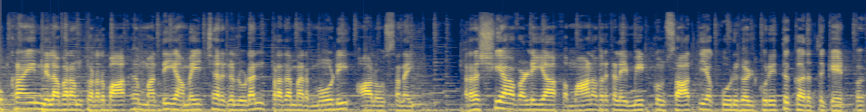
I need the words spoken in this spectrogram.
உக்ரைன் நிலவரம் தொடர்பாக மத்திய அமைச்சர்களுடன் பிரதமர் மோடி ஆலோசனை. ரஷ்யா வழியாக மாணவர்களை மீட்கும் சாத்தியக்கூறுகள் குறித்து கருத்து கேட்பு.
